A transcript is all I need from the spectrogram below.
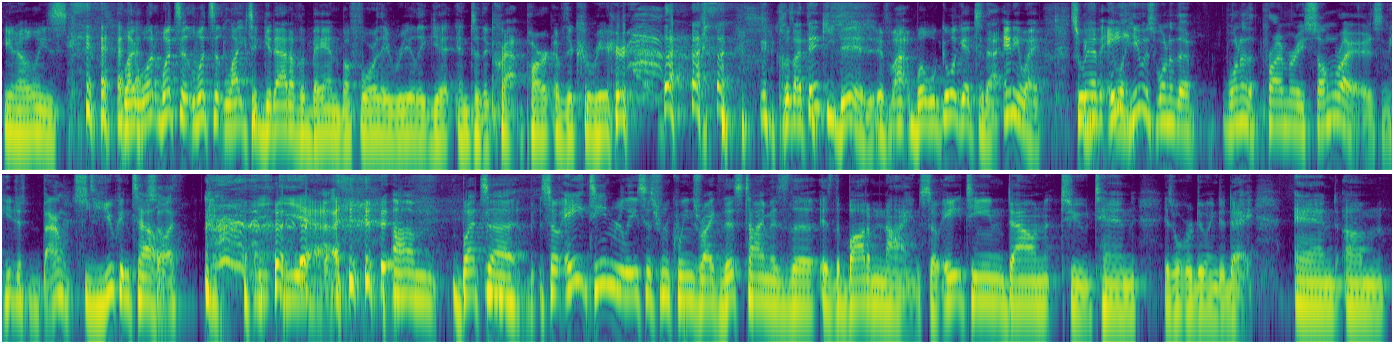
You know, he's like, what what's it what's it like to get out of a band before they really get into the crap part of the career? Because I think he did. If I, well, we'll we'll get to that anyway. So we have eight. Well, he was one of the one of the primary songwriters, and he just bounced. you can tell. So I, yeah, But uh, so 18 releases from Queensryche. This time is the is the bottom nine. So 18 down to 10 is what we're doing today. And um,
